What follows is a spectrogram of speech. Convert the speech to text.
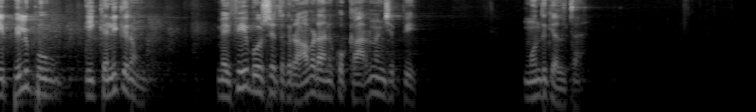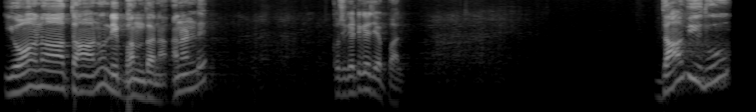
ఈ పిలుపు ఈ కనికిరం మెఫీ భవిష్యత్తుకు రావడానికి ఒక కారణం చెప్పి ముందుకెళ్తా. యోనాతాను నిబంధన అనండి. కొంచెం గట్టిగా చెప్పాలి. దావీదు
